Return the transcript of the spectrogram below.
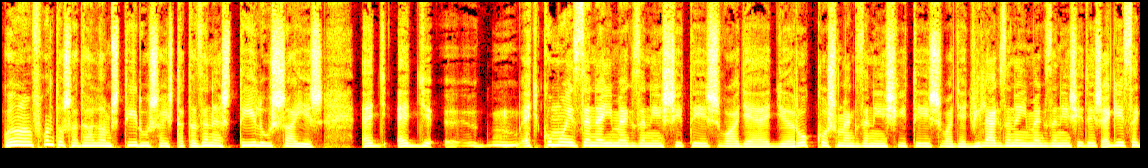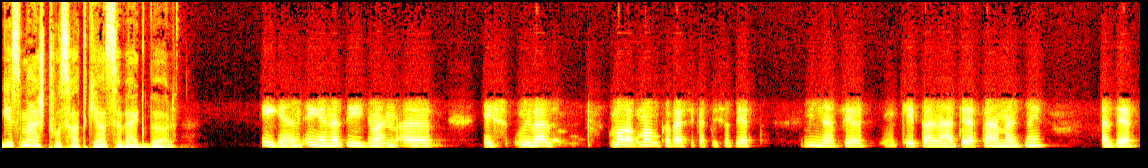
Gondolom fontos a dallam stílusa is, tehát a zene stílusa is. Egy, egy, egy komoly zenei megzenésítés, vagy egy rokkos megzenésítés, vagy egy világzenei megzenésítés egész-egész mást hozhat ki a szövegből. Igen, igen, ez így van. És mivel maguk a verseket is azért mindenféleképpen lehet értelmezni, ezért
